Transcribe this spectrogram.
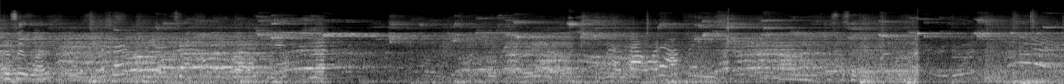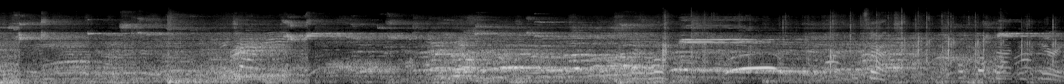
Does it what? Um, just a second. What's that? That is Harry.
